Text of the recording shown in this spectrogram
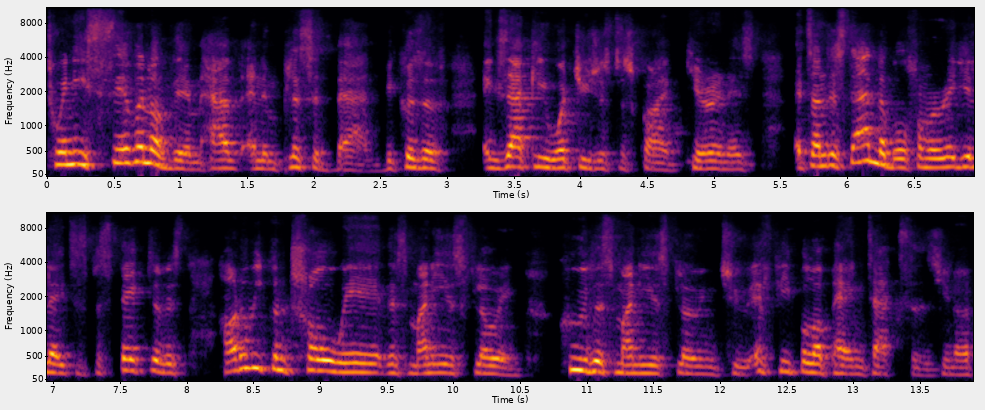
27 of them have an implicit ban because of exactly what you just described, Ciaran. Is it's understandable from a regulator's perspective is how do we control where this money is flowing, who this money is flowing to, if people are paying taxes, you know,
